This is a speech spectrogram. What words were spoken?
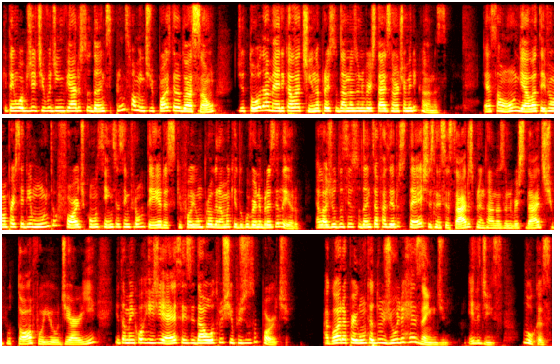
que tem o objetivo de enviar estudantes, principalmente de pós-graduação, de toda a América Latina para estudar nas universidades norte-americanas. Essa ONG ela teve uma parceria muito forte com o Ciências Sem Fronteiras, que foi um programa aqui do governo brasileiro. Ela ajuda os estudantes a fazer os testes necessários para entrar nas universidades, tipo o TOEFL e o GRE, e também corrige essays e dá outros tipos de suporte. Agora a pergunta é do Júlio Rezende. Ele diz: Lucas,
